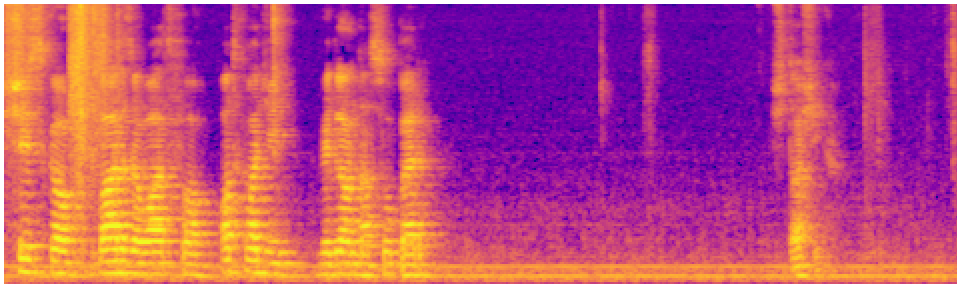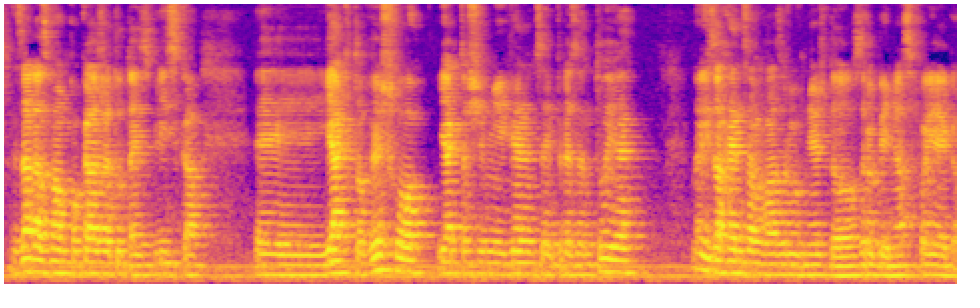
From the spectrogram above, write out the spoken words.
Wszystko bardzo łatwo odchodzi, wygląda super. Sztosik. Zaraz Wam pokażę tutaj z bliska, yy, jak to wyszło, jak to się mniej więcej prezentuje. No i zachęcam Was również do zrobienia swojego.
